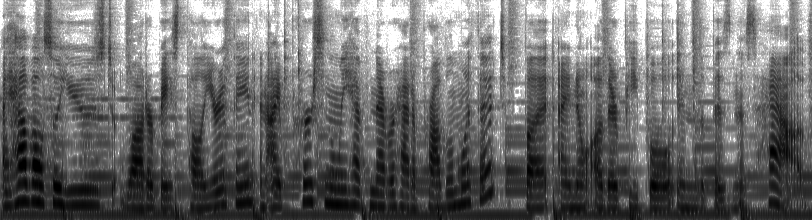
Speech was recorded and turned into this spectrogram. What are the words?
I have also used water-based polyurethane and I personally have never had a problem with it, but I know other people in the business have.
